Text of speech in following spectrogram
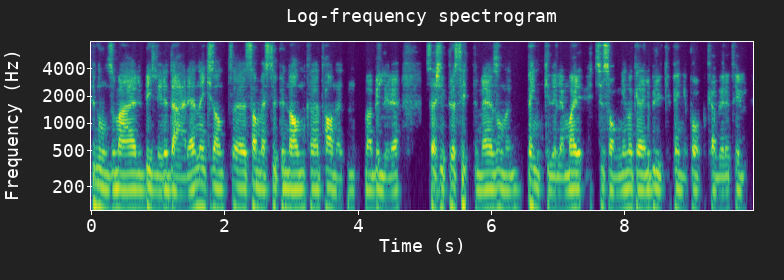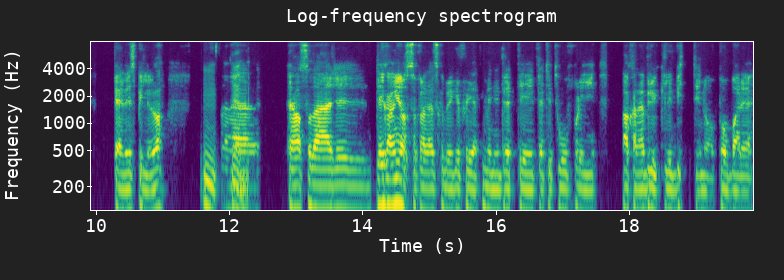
til, noen som er billigere der igjen. ikke sant? Uh, samme type navn kan jeg ta ned til noen som er billigere. Så jeg slipper å sitte med sånne benkedilemmaer ut sesongen og kan heller bruke penger på å oppgradere til bedre spillere. da. Mm, ja, så det er Det ganger også for at jeg skal bruke friheten min i 30-32, fordi da kan jeg bruke litt bytter nå på å bare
